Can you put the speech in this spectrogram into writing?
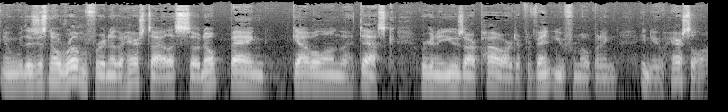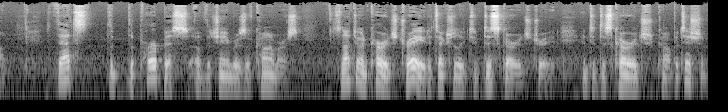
And there's just no room for another hairstylist. So nope, bang, gavel on the desk. We're going to use our power to prevent you from opening a new hair salon. That's the, the purpose of the chambers of commerce. It's not to encourage trade, it's actually to discourage trade and to discourage competition.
